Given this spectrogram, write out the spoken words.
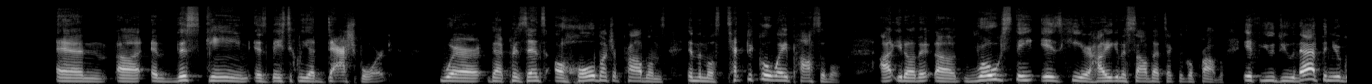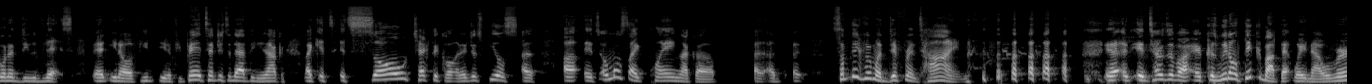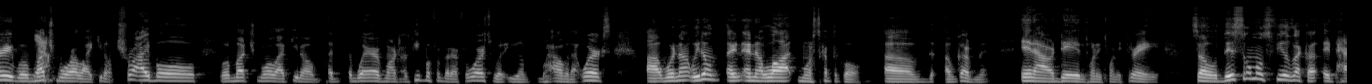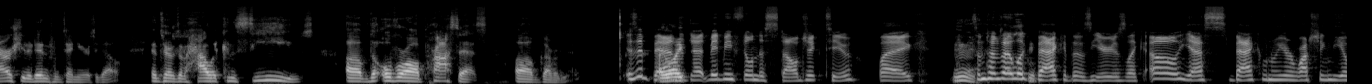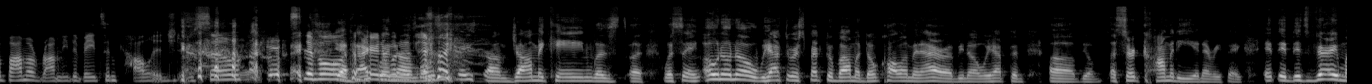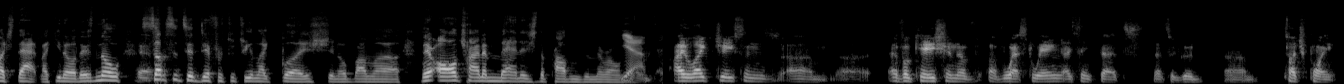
and uh, and this game is basically a dashboard where that presents a whole bunch of problems in the most technical way possible. Uh, you know, the uh, rogue state is here. How are you going to solve that technical problem? If you do that, then you're going to do this. And you know, if you if you pay attention to that, then you're not gonna, like it's it's so technical, and it just feels uh, uh it's almost like playing like a, a, a something from a different time. in terms of our because we don't think about that way now. We're very we're yeah. much more like you know tribal. We're much more like you know aware of marginalized people for better or for worse. What you know however that works. Uh, we're not we don't and, and a lot more skeptical of of government in our day in 2023. So this almost feels like a, it parachuted in from 10 years ago in terms of how it conceives of the overall process of government. Is it bad like, that that made me feel nostalgic too? Like Mm. Sometimes I look back at those years like, oh yes, back when we were watching the Obama Romney debates in college, it was so civil yeah, compared when, to what, um, what was case? Um, John McCain was uh, was saying, oh no no, we have to respect Obama. Don't call him an Arab. You know, we have to uh, you know assert comedy and everything. It, it, it's very much that. Like you know, there's no yeah. substantive difference between like Bush and Obama. They're all trying to manage the problems in their own. Yeah, way. I like Jason's um, uh, evocation of of West Wing. I think that's that's a good um, touch point.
